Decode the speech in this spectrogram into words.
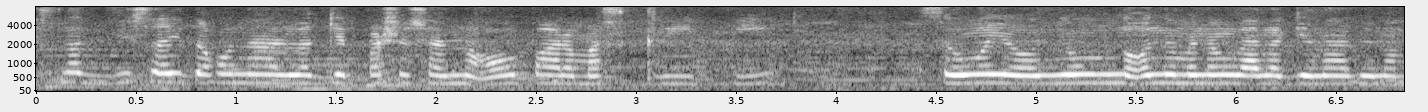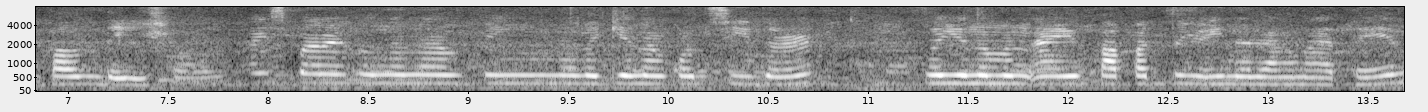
Guys, nag-decide ako na lagyan pa siya sa noo para mas creepy. So ngayon, yung noo naman ang lalagyan natin ng foundation. Guys, pareho na natin nalagyan ng concealer. Ngayon naman ay papatuyuin na lang natin.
